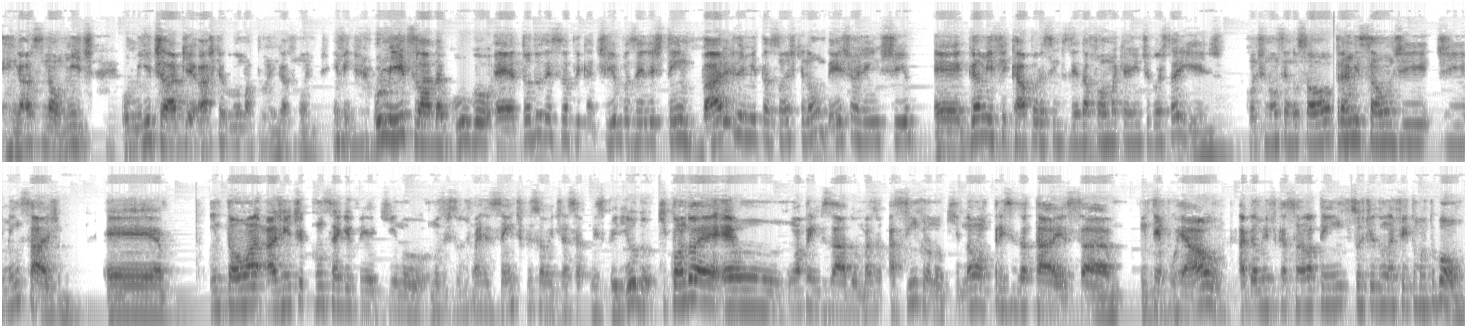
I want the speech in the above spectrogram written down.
Hangouts não, Meet, o Meet lá, que eu acho que a Google matou o Hangouts, não lembro. Enfim, o Meet lá da Google, é, todos esses aplicativos, eles têm várias limitações que não deixam a gente é, gamificar, por assim dizer, da forma que a gente gostaria. Eles continuam sendo só transmissão de, de mensagem. É, então, a, a, gente consegue ver aqui no, nos estudos mais recentes, principalmente nessa, nesse período, que quando é, é um, um, aprendizado mais assíncrono, que não precisa estar essa, em tempo real, a gamificação ela tem surtido um efeito muito bom.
